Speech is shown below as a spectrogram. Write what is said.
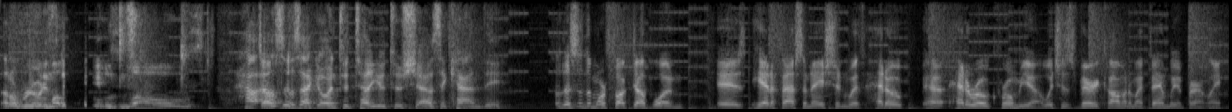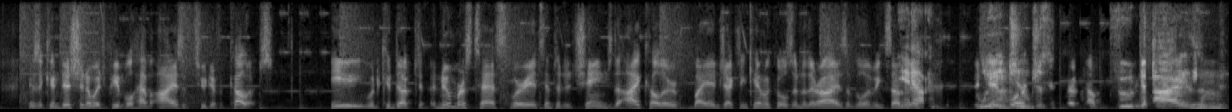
That'll ruin his. Moles. How So else was I going to tell you to share the candy? So this is the more fucked up one. is he had a fascination with hetero, uh, heterochromia, which is very common in my family. Apparently, is a condition in which people have eyes of two different colors. He would conduct numerous tests where he attempted to change the eye color by injecting chemicals into their eyes of the living subject. Yeah, It didn't bleach work. and just He ripped out- food dyes and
